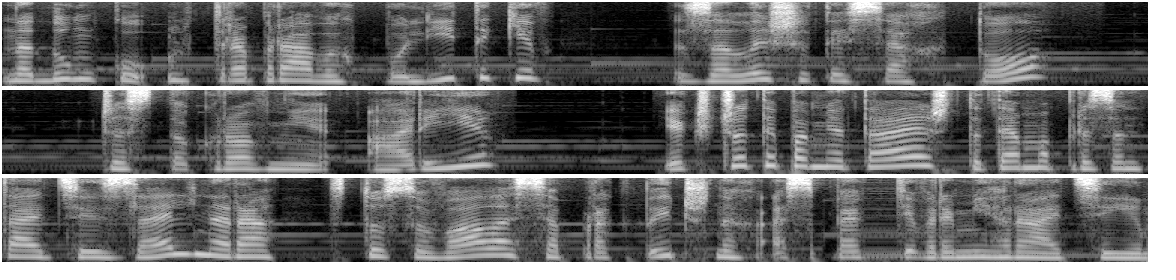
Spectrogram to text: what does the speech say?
на думку ультраправих політиків, залишитися хто чистокровні арії. Якщо ти пам'ятаєш, то тема презентації Зельнера стосувалася практичних аспектів реміграції.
